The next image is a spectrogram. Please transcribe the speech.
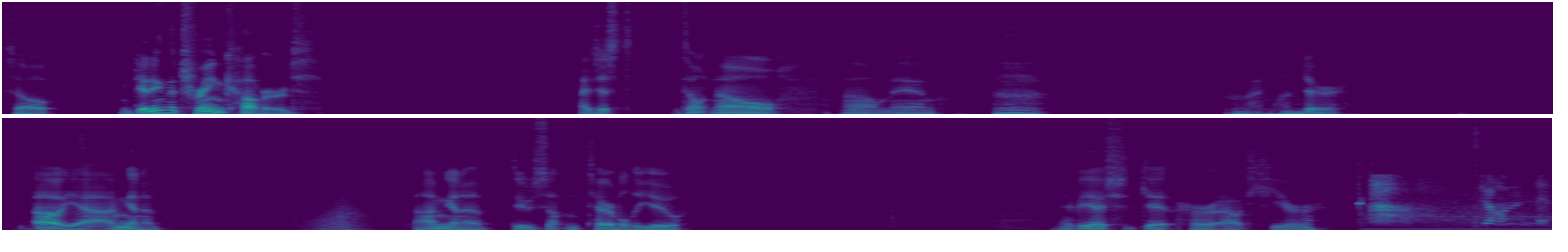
So I'm getting the train covered. I just don't know. Oh, man. Ooh, I wonder. Oh, yeah, I'm to. I'm to do something terrible to you. Maybe I should get her out here. Done and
